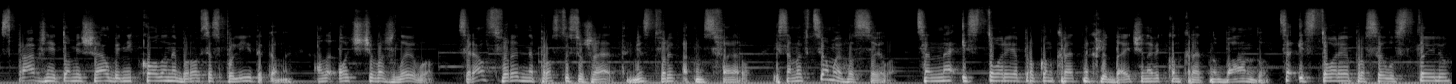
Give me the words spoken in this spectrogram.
Справжній Томі Шелбі ніколи не боровся з політиками. Але от що важливо, серіал створив не просто сюжет, він створив атмосферу. І саме в цьому його сила. Це не історія про конкретних людей чи навіть конкретну банду. Це історія про силу стилю,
